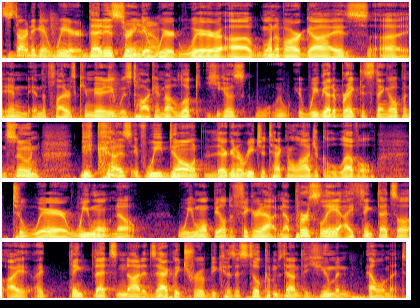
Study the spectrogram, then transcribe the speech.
starting to get weird. That is starting to get know? weird. Where uh, one of our guys uh, in in the flat Earth community was talking about, look, he goes, "W- w- we've got to break this thing open soon because if we don't, they're going to reach a technological level to where we won't know. We won't be able to figure it out. Now, personally, I think that's a, I, I think that's not exactly true because it still comes down to the human element.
